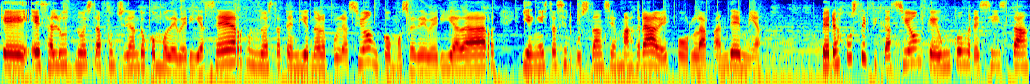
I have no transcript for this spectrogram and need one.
que esa salud no está funcionando como debería ser, no está atendiendo a la población como se debería dar y en estas circunstancias más graves por la pandemia. Pero es justificación que un congresista,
